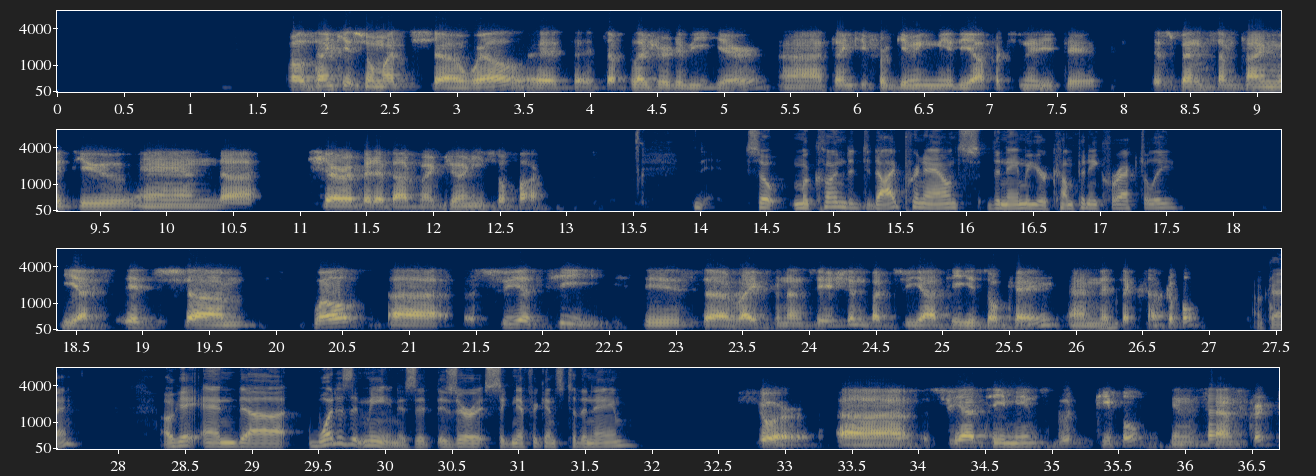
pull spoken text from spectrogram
Well, thank you so much, uh, Will. It's, it's, a pleasure to be here. Uh, thank you for giving me the opportunity to, to spend some time with you and uh, share a bit about my journey so far. So, Mukund, did I pronounce the name of your company correctly? Yes, it's um, well, uh, Suyati is the right pronunciation, but Suyati is okay and it's acceptable. Okay. Okay. And uh, what does it mean? Is it is there a significance to the name? Sure. Uh, Suyati means good people in Sanskrit.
